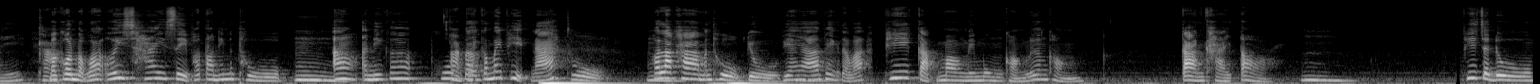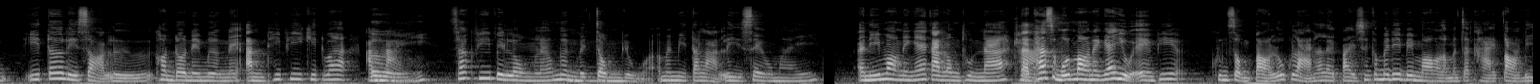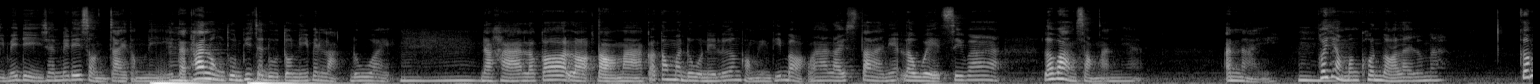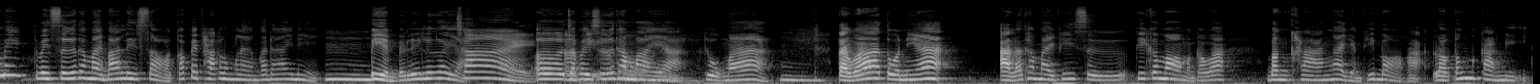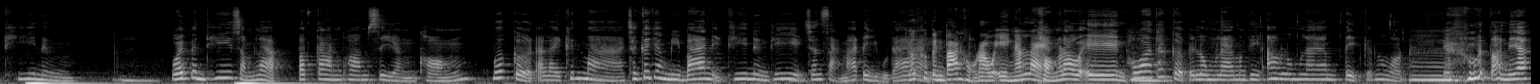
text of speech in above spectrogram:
ค่ะบางคนบอกว่า เอ้ยใช่สิ เพราะตอนนี้มันถูกอืมอ้าวอันนี้ก็พูดอะไปก็ก็ไม่ผิดนะ ถูก เพราะราคามันถูกอยู่เพียงนะเพียงแต่ว่า พี่กลับมองในมุมของเรื่องของการขายต่ออืมพี่จะดูอีเตอร์รีสอร์ทหรือคอนโดในเมืองในอันที่พี่คิดว่า อันไหนเสักพี่ไปลงแล้วเงินไปจมอยู่อะมันมีตลาด resale ไหม อันนี้มองในแง่การลงทุนนะค่ะแต่ถ้าสมมติมองในแง่อยู่เองพี่ คุณส่งต่อลูกหลานอะไรไป ฉันก็ไม่ได้ไปมองหรอกมันจะขายต่อดีไม่ดี ฉันไม่ได้สนใจตรงนี้ แต่ถ้าลงทุนพี่จะดูตัวนี้เป็นหลักด้วยอืมนะคะ แล้วก็รอต่อมาก็ต้องมาดูในเรื่องของอย่างที่บอกว่าไลฟ์สไตล์เนี่ยเรา weight ซิว่า ระหว่างสองอันเนี้ยอันไหนอืมเพราะอย่างบางคนบอกอะไรรู้ไหมก็ไม่ไปซื้อทำไมบ้านรีสอร์ทก็ไปพักโรงแรมก็ได้นี่อืมเปลี่ยนไปเรื่อยๆอะใช่ เออ จะไปซื้อทำไมอะ ถูกมาอืมแต่ว่าตัวเนี้ย อะแล้วทำไมพี่ซื้อพี่ก็มองเหมือนกับว่า บางครั้งอะอย่างที่บอกอะ เราต้องการมีอีกที่หนึ่งอืมไว้เป็นที่สำหรับประกันความเสี่ยงของเมื่อเกิดอะไรขึ้นมา ฉันก็ยังมีบ้านอีกที่หนึ่งที่ฉันสามารถไปอยู่ได้ ก็คือเป็นบ้านของเราเองนั่นแหละของเราเอง เพราะว่าถ้าเกิดไปโรงแรมบางทีอ้าวโรงแรมติดกันหมดอืมอย่างสมมติตอนเนี้ย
